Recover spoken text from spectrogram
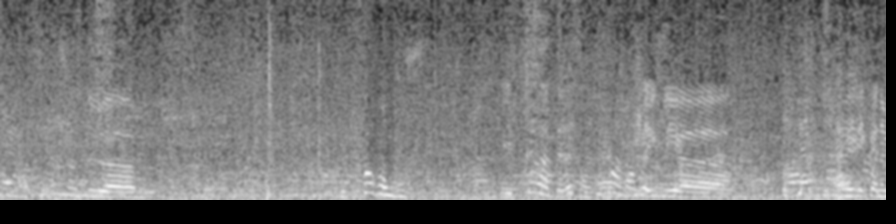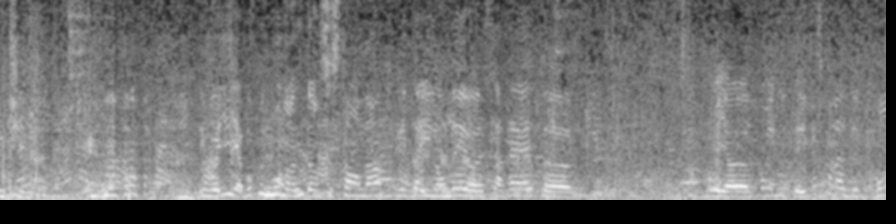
sombre. C'est quelque chose de, fort en goût, mais très intéressant. Toujours à manger avec les. avec les. Et vous voyez, il y a beaucoup de monde dans, ce stand. hein. Les Thaïlandais s'arrêtent. Euh, pour y, pour y goûter. Qu'est-ce qu'on a de bon?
